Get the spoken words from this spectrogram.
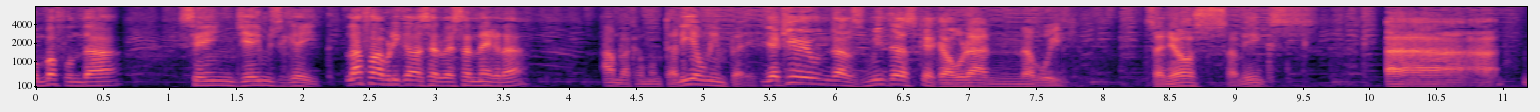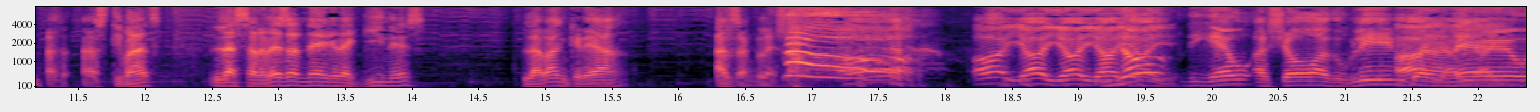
on va fundar St. James Gate, la fàbrica de cervesa negra amb la que muntaria un imperi. I aquí ve un dels mites que cauran avui. Senyors, amics, eh, eh, estimats, la cervesa negra Guinness la van crear els anglesos. Ai, ai, ai, ai, no ai. digueu això a Dublín Ai, quan ai, aneu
